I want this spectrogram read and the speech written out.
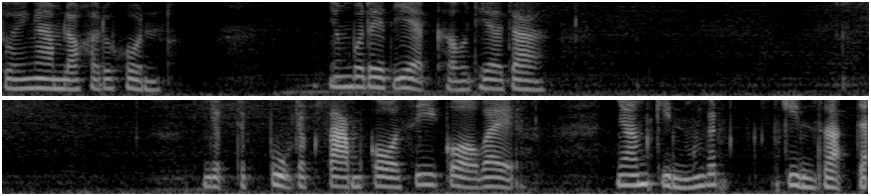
สวยงามแล้วค่ะทุกคน ยังบ่ได้แยกเขาเทียจ้าอยากจะปลูกจากสามกอสี่กอไว้ยามกินมันก็ กินสะใจ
